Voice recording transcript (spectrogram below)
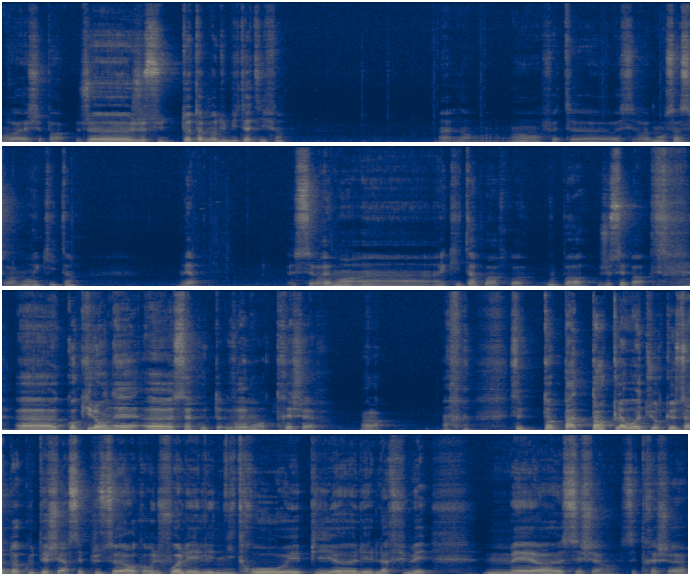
Ouais, je sais pas. Je, je suis totalement dubitatif. hein. Non, en fait, euh, ouais, c'est vraiment ça, c'est vraiment un kit. hein. Merde. C'est vraiment un, un kit à part, quoi. Ou pas, je sais pas. Euh, quoi qu'il en est, euh, ça coûte vraiment très cher. Voilà. C'est pas tant que la voiture que ça doit coûter cher, c'est plus euh, encore une fois les, les nitros et puis euh, la fumée. Mais euh, c'est cher, hein. c'est très cher.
